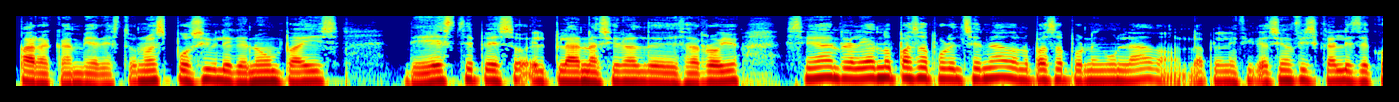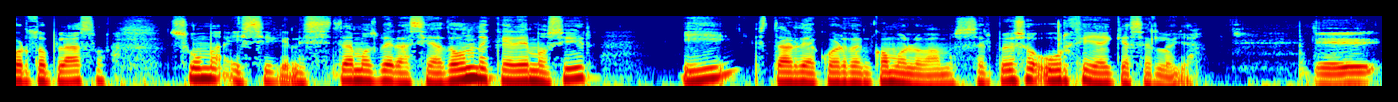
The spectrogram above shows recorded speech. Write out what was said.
para cambiar esto. No es posible que en un país de este peso el Plan Nacional de Desarrollo sea en realidad no pasa por el Senado, no pasa por ningún lado. La planificación fiscal es de corto plazo, suma y sigue. Necesitamos ver hacia dónde queremos ir y estar de acuerdo en cómo lo vamos a hacer. Pero eso urge y hay que hacerlo ya. Eh,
